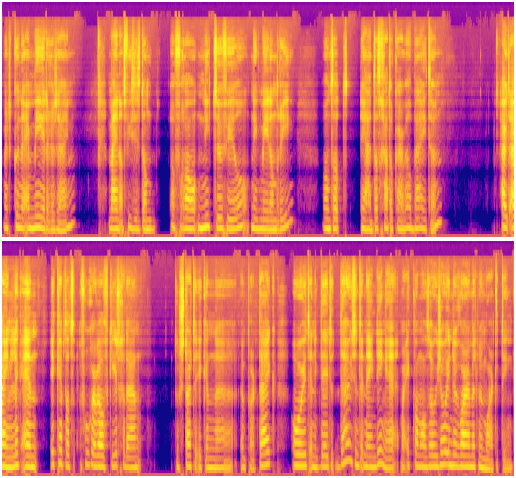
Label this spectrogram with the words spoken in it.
Maar er kunnen er meerdere zijn. Mijn advies is dan vooral niet te veel, niet meer dan drie. Want dat, ja, dat gaat elkaar wel bijten. Uiteindelijk. En ik heb dat vroeger wel verkeerd gedaan. Toen startte ik een, uh, een praktijk ooit en ik deed duizend en één dingen. Maar ik kwam al sowieso in de war met mijn marketing.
